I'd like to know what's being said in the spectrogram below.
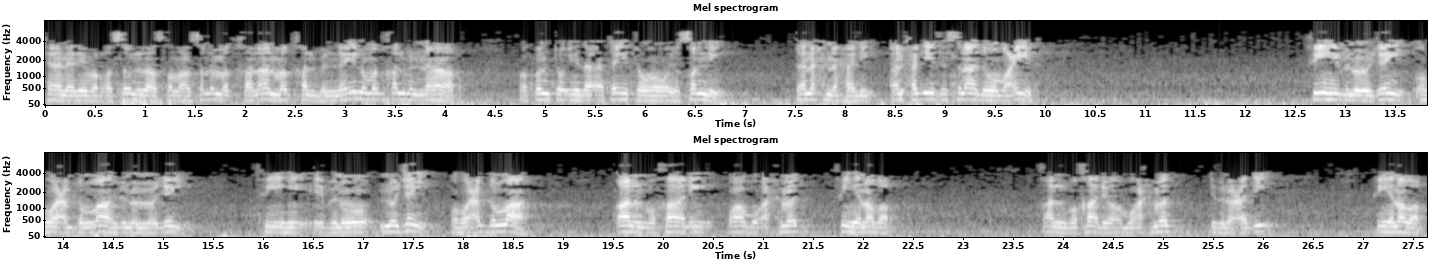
كان لي من رسول الله صلى الله عليه وسلم مدخلان مدخل بالليل ومدخل بالنهار. وكنت إذا أتيته وهو يصلي. تنحنح لي الحديث إسناده ضعيف. فيه ابن نجي وهو عبد الله بن النجي فيه ابن نجي وهو عبد الله. قال البخاري وأبو أحمد فيه نظر. قال البخاري وأبو أحمد ابن عدي فيه نظر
